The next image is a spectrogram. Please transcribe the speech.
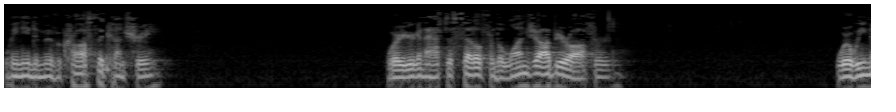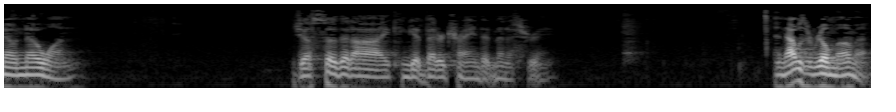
We need to move across the country where you're going to have to settle for the one job you're offered, where we know no one, just so that I can get better trained at ministry. And that was a real moment.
